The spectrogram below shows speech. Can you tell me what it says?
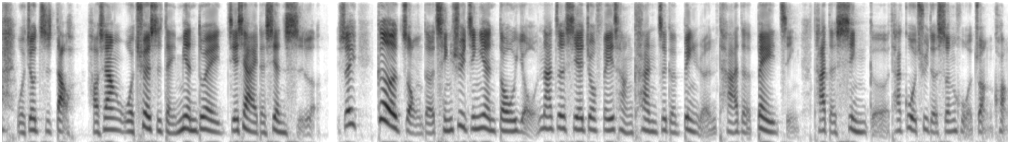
哎，我就知道，好像我确实得面对接下来的现实了。所以各种的情绪经验都有，那这些就非常看这个病人他的背景、他的性格、他过去的生活状况。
